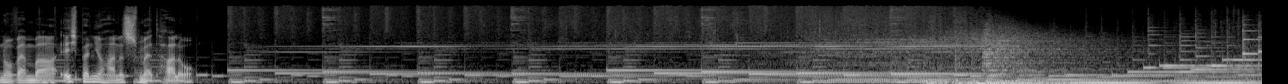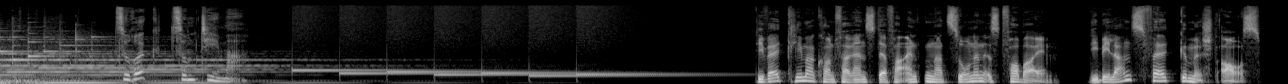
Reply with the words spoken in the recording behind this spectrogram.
November. Ich bin Johannes Schmidt. Hallo. Zurück zum Thema. Die Weltklimakonferenz der Vereinten Nationen ist vorbei. Die Bilanz fällt gemischt aus.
